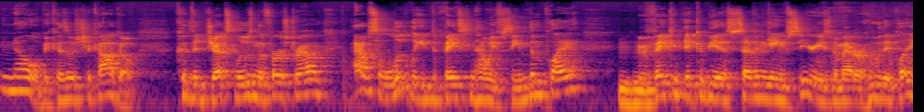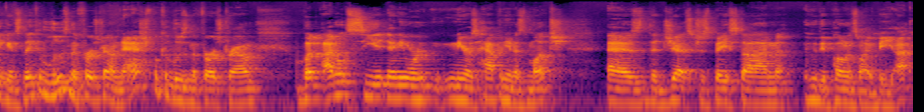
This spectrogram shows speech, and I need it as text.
No, because it was Chicago. Could the Jets lose in the first round? Absolutely, based on how we've seen them play. Mm-hmm. They could it could be a seven game series no matter who they play against. They could lose in the first round. Nashville could lose in the first round, but I don't see it anywhere near as happening as much as the Jets just based on who the opponents might be. I,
